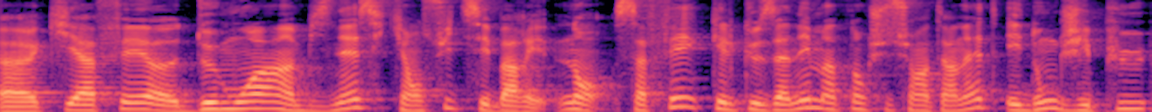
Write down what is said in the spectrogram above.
euh, qui a fait euh, deux mois un business et qui ensuite s'est barré. Non, ça fait quelques années maintenant que je suis sur Internet et donc j'ai pu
